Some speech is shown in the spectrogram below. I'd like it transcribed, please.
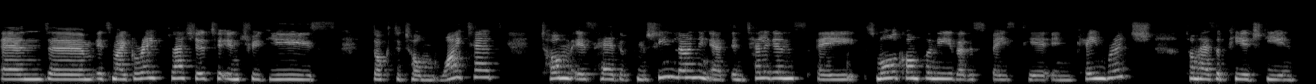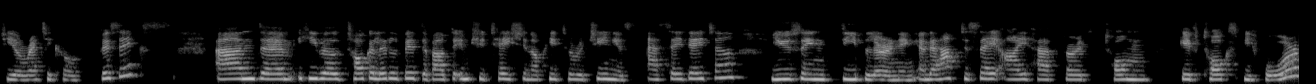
and um, it's my great pleasure to introduce Dr. Tom Whitehead. Tom is head of machine learning at Intelligence, a small company that is based here in Cambridge. Tom has a PhD in theoretical physics, and um, he will talk a little bit about the imputation of heterogeneous assay data using deep learning. And I have to say, I have heard Tom give talks before,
